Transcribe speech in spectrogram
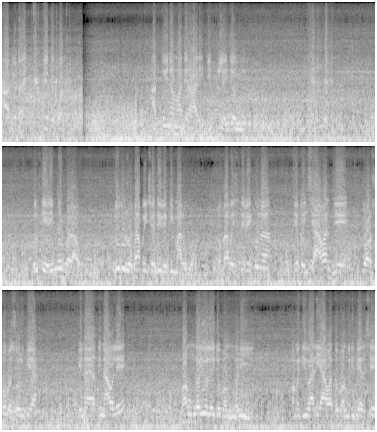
હા બેટા મેં કો ફોન આજ તો એના માટે હારી ગિફ્ટ લઈ જવી ટેરીમ નહીં ભરાવું. દૂધ રોકડા પૈસાથી વેકી મારું હોય રોકડા પૈસાથી વેકું ને જે પૈસા આવે ને જે દોઢસો, બસો રૂપિયા, એના એના ઓલે બંગડીઓ લઈ જાઓ બંગડી. અમે દિવાળી આવે તો બંગડી પહેરશે.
